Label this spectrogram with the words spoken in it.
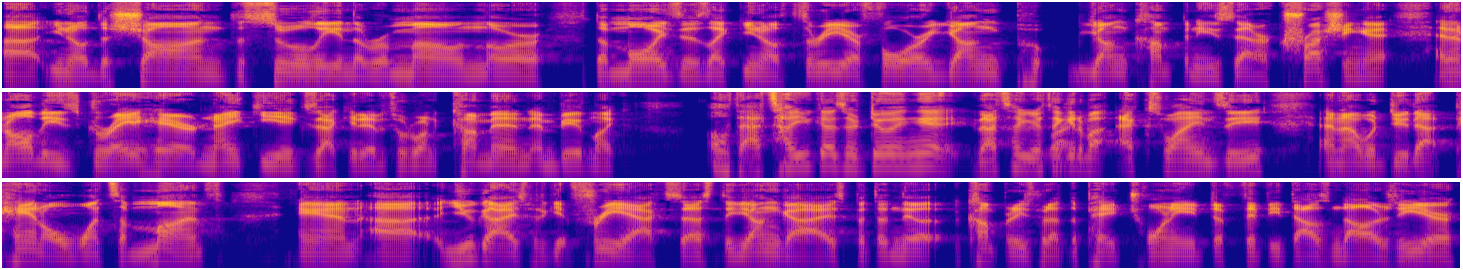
uh, you know, the Sean, the Sully, and the Ramon or the Moises, like you know, three or four young young companies that are crushing it, and then all these gray haired Nike executives would want to come in and be like. Oh, that's how you guys are doing it. That's how you're thinking right. about X, Y, and Z. And I would do that panel once a month, and uh, you guys would get free access, the young guys, but then the companies would have to pay twenty to fifty thousand dollars a year.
